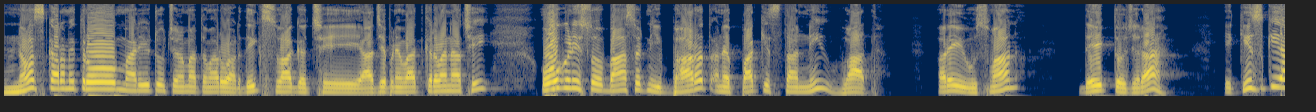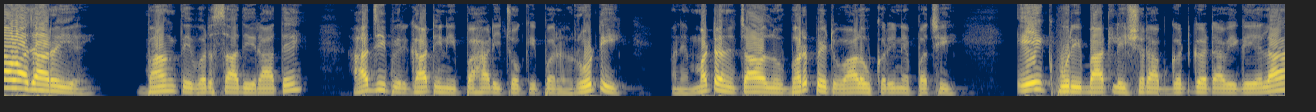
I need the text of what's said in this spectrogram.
નમસ્કાર મિત્રો, મારી યુટ્યુબ ચેનલમાં તમારું હાર્દિક સ્વાગત છે. આજે આપણે વાત કરવાના છીએ ઓગણીસો બાસઠની ભારત અને પાકિસ્તાનની વાત. અરે ઉસ્માન, દેખ તો જરા, એ કિસકી આવાજ આ રહી હૈ? ભાંગતી વરસાદી રાતે હાજીપીર ઘાટીની પહાડી ચોકી પર રોટી અને મટન ચાવલનું ભરપેટ વાળું કરીને પછી એક પૂરી બાટલી શરાબ ગટગટ આવી ગયેલા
